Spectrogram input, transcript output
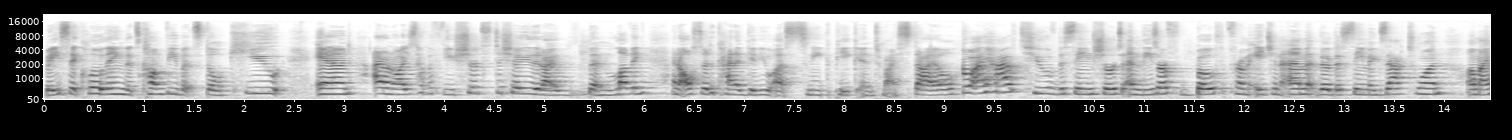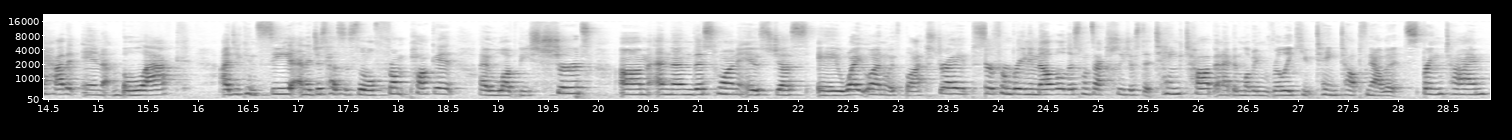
basic clothing that's comfy but still cute and I don't know I just have a few shirts to show you that I've been loving and also to kind of give you a sneak peek into my style. So I have two of the same shirts and these are both from H&M they're the same exact one um, I have it in black as you can see, and it just has this little front pocket. I love these shirts. Um, and then this one is just a white one with black stripes. They're from Brandy Melville. This one's actually just a tank top, and I've been loving really cute tank tops now that it's springtime.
